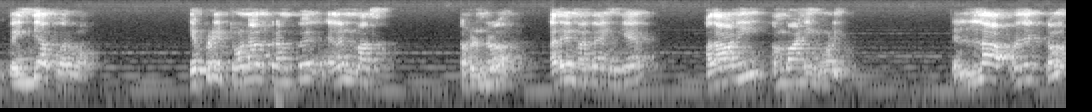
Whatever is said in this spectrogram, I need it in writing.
இப்ப இந்தியாவுக்கு வருவோம். எப்படி டொனால்ட் ட்ரம்ப் எலன் மாஸ்க் அப்படின்றோம்? அதே மாதிரிதான் இங்க அதானி அம்பானி மோடி. எல்லா ப்ரொஜெக்டும்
